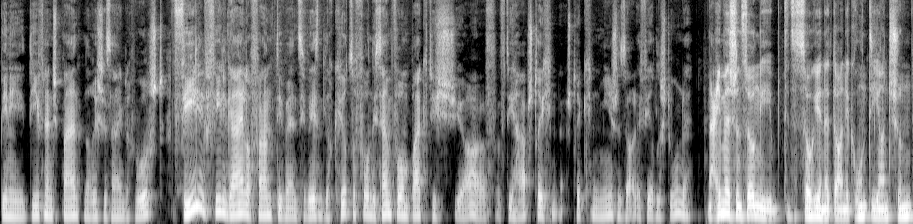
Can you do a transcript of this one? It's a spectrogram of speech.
bin ich tiefenentspannt, dann ist das eigentlich wurscht. Viel, viel geiler fand ich, wenn sie wesentlich kürzer fahren. Die sind fahren praktisch ja, auf, auf die Hauptstrecken Strecken mindestens alle Viertelstunde. Nein, ich muss schon sagen, ich, das sage ich nicht ohne Grund, ich habe schon,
